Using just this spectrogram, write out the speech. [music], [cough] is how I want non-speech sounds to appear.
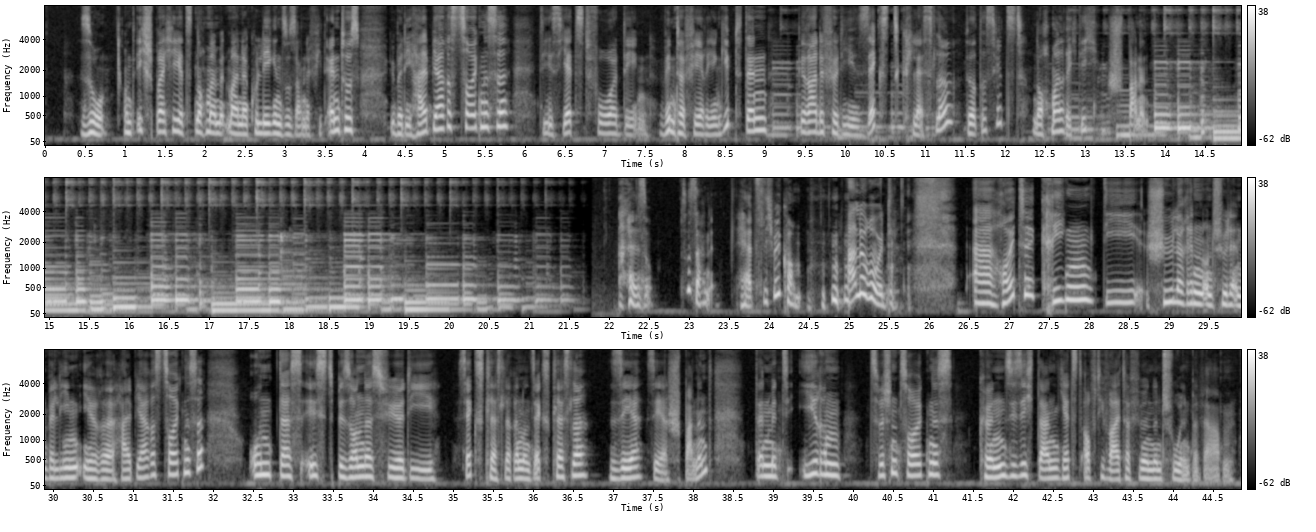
So, und ich spreche jetzt nochmal mit meiner Kollegin Susanne Fiedentus über die Halbjahreszeugnisse, die es jetzt vor den Winterferien gibt. Denn gerade für die Sechstklässler wird es jetzt nochmal richtig spannend. Also, Susanne, herzlich willkommen. [laughs] Hallo Ruth. Äh, heute kriegen die Schülerinnen und Schüler in Berlin ihre Halbjahreszeugnisse und das ist besonders für die Sechsklässlerinnen und Sechsklässler sehr, sehr spannend, denn mit ihrem Zwischenzeugnis können sie sich dann jetzt auf die weiterführenden Schulen bewerben.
